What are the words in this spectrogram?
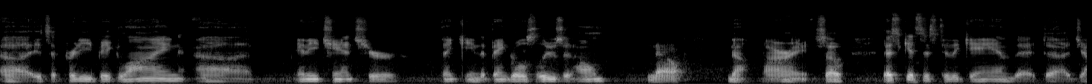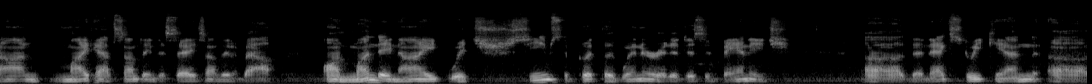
Uh, it's a pretty big line. Uh, any chance you're thinking the Bengals lose at home? no. No. All right. So this gets us to the game that uh, John might have something to say something about on Monday night, which seems to put the winner at a disadvantage uh, the next weekend. Uh,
